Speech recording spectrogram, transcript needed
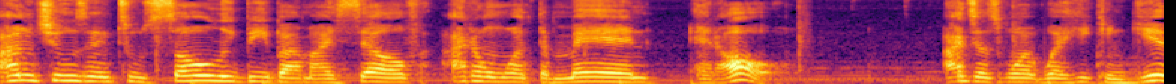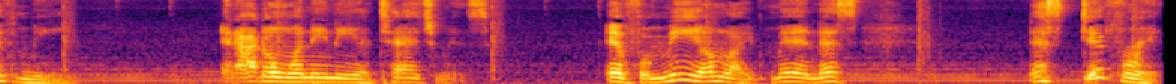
I'm choosing to solely be by myself. I don't want the man at all. I just want what he can give me. And I don't want any attachments. And for me, I'm like, man, that's that's different.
